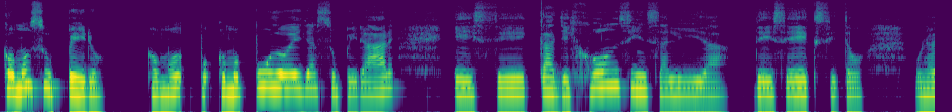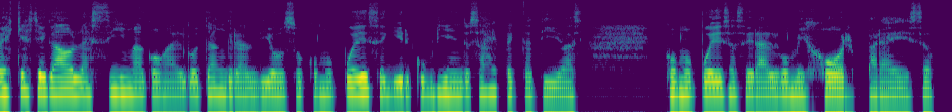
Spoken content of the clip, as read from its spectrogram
cómo supero cómo, cómo pudo ella superar ese callejón sin salida de ese éxito. Una vez que has llegado a la cima con algo tan grandioso, ¿cómo puedes seguir cubriendo esas expectativas? ¿Cómo puedes hacer algo mejor para eso?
